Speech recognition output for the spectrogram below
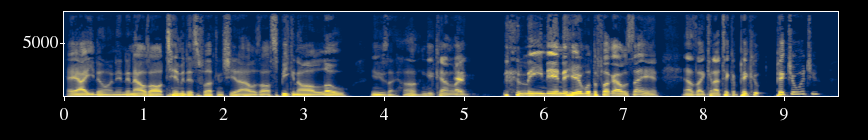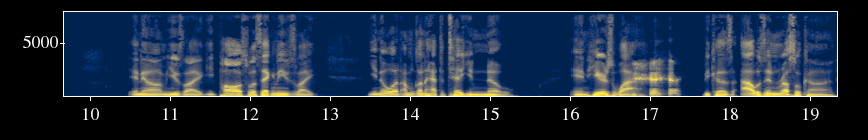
Hey, how you doing? And then I was all timid as fucking shit. I was all speaking all low. And he was like, huh? And he kind of like leaned in to hear what the fuck I was saying. And I was like, can I take a picture, picture with you? And, um, he was like, he paused for a second. He was like, you know what? I'm going to have to tell you no. And here's why. because I was in WrestleCon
